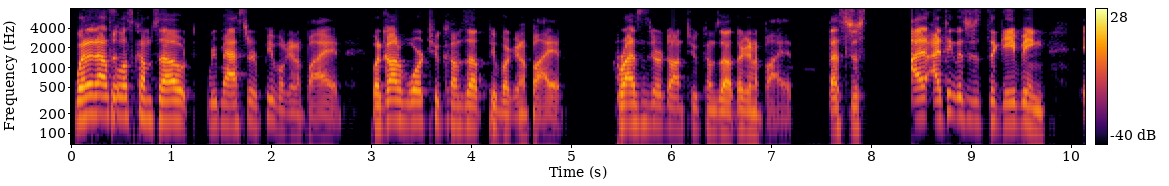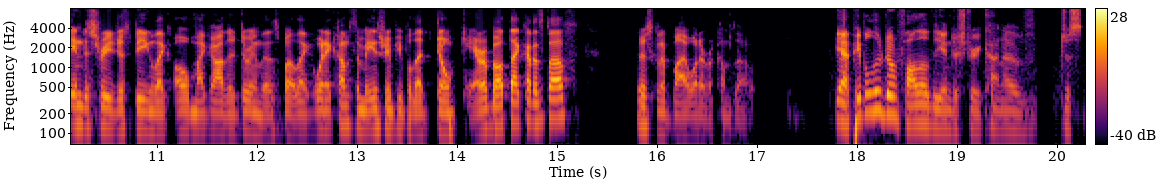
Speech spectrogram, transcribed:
When an Last The- comes out, remastered, people are gonna buy it. When God of War 2 comes out, people are gonna buy it. Horizon Zero Dawn 2 comes out, they're gonna buy it. That's just I, I think this is the gaming industry just being like, oh my god, they're doing this. But like when it comes to mainstream people that don't care about that kind of stuff, they're just gonna buy whatever comes out. yeah, people who don't follow the industry kind of just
